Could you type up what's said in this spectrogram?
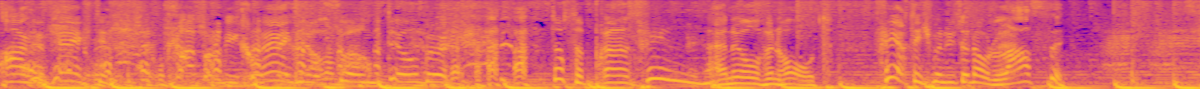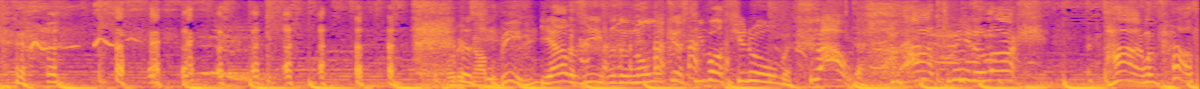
58. Gaat toch niet goed? Zoom, Tilburg. Tussen Prinsville en Ulvenhout. 40 minuten nou, de laatste. Nou? Ja, dat is even de nonnekes die wordt genomen. Nou, A2 de lach. Haarlemveld,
